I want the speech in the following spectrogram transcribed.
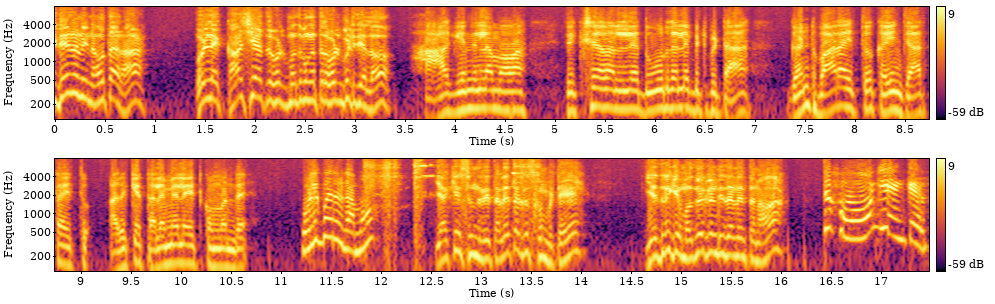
ಇದೇನು ನೀನ್ ಅವತಾರ? ಒಳ್ಳೆ ಕಾಶಿ ಯಾತ್ರೆ ಹೊಡ್ ಮದುಮಗಂತರ ಹೊಡ್ಬಿಟ್ಟಿದ್ಯಲ್ಲೋ ಹಾಗೇನಿಲ್ಲ ಮಾವ. ರಿಕ್ಷಾದಲ್ಲೇ ದೂರದಲ್ಲೇ ಬಿಟ್ಬಿಟ್ಟ. ಗಂಟ್ ಭಾರ ಇತ್ತು ಕೈನ್ ಜಾರ್ತಾ ಇತ್ತು. ಅದಕ್ಕೆ ತಲೆ ಮೇಲೆ ಇಟ್ಕೊಂಡ್ ಬಂದೆ ಒಳಗ್ ಬರೋ ರಾಮು. ಯಾಕೆ ಸುಂದ್ರಿ ತಲೆ ತಗ್ಗಿಸ್ಕೊಂಡ್ಬಿಟ್ಟೆ ಎದುರಿಗೆ ಮದುವೆ ಗಂಡಿದ್ದಾನೆ ಅಂತನಾ? ತು, ಹೋಗಿ ಅಂಕಲ್.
